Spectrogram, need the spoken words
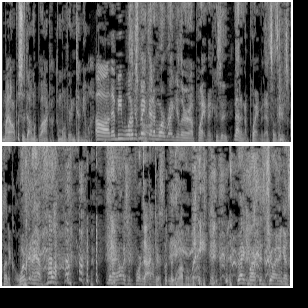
my office is down the block. I'll come over and tell you want. Oh, that'd be wonderful. Let's make that a more regular appointment because not an appointment. That sounds like it's clinical. We're going to have fun. but I always look forward to Doctor, the put the glove away. Greg Marcus is joining us.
